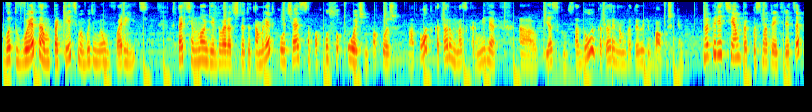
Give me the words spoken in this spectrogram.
Вот в этом пакете мы будем его варить. Кстати, многие говорят, что этот омлет получается по вкусу очень похож на тот, которым нас кормили э, в детском саду и который нам готовили бабушки. Но перед тем, как посмотреть рецепт,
